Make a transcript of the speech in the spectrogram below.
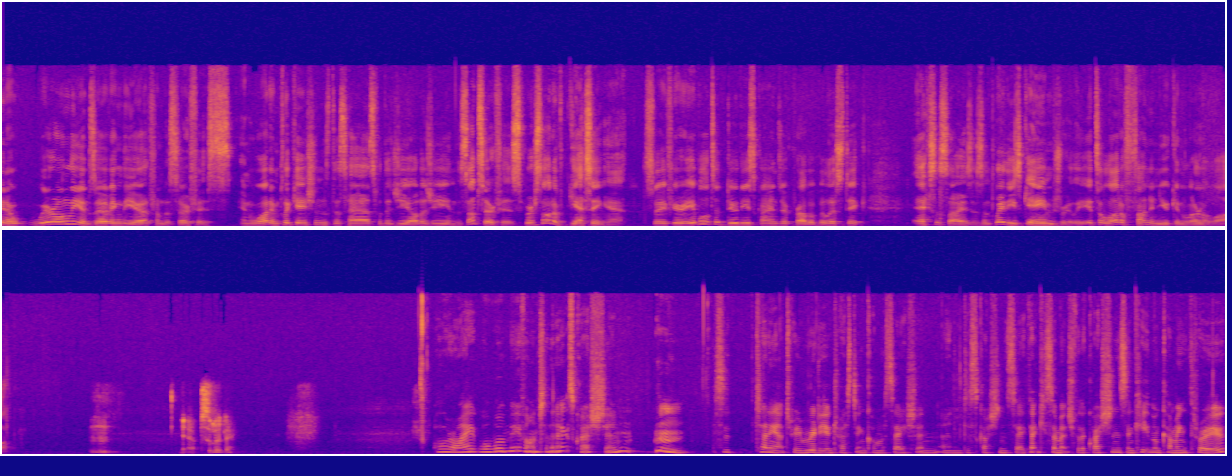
you know we're only observing the Earth from the surface, and what implications this has for the geology in the subsurface, we're sort of guessing at. So if you're able to do these kinds of probabilistic exercises and play these games, really, it's a lot of fun, and you can learn a lot. Mm-hmm. Yeah, absolutely. All right, well, we'll move on to the next question. this is turning out to be a really interesting conversation and discussion. So, thank you so much for the questions and keep them coming through.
